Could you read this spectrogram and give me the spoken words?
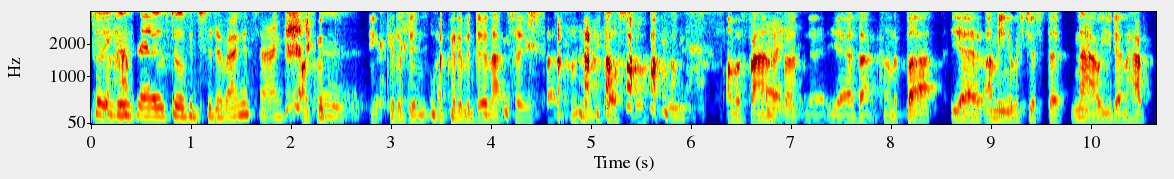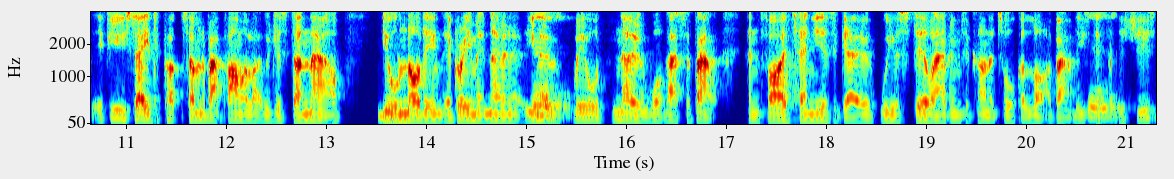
thought you were going to say I was talking to an orangutan. I could, it could have been. I could have been doing that too. That's completely possible. I'm a fan Sorry. of that. Yeah, that kind of. But yeah, I mean, it was just that now you don't have. If you say to someone about palm oil like we've just done now, you all mm. nodding agreement, knowing you know mm. we all know what that's about. And five, ten years ago, we were still having to kind of talk a lot about these different mm. issues.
